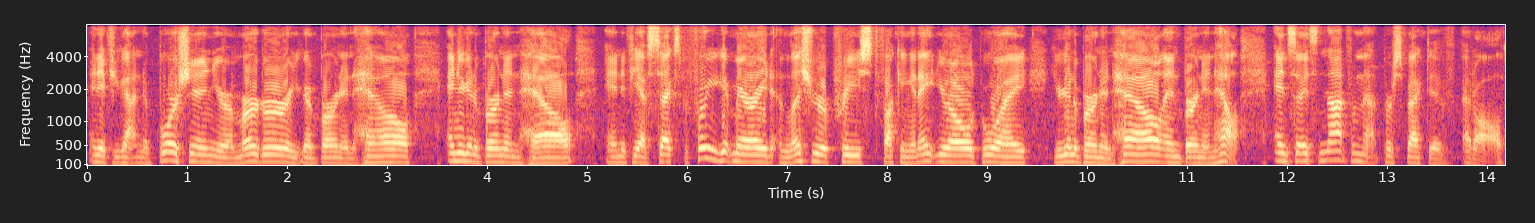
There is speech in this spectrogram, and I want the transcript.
And if you got an abortion, you're a murderer. You're going to burn in hell, and you're going to burn in hell. And if you have sex before you get married, unless you're a priest fucking an eight-year-old boy, you're going to burn in hell and burn in hell." And so it's not from that perspective at all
